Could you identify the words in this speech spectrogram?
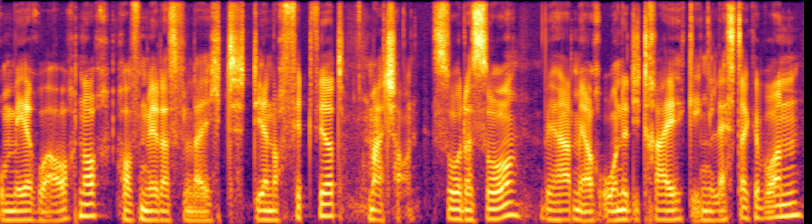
Romero auch noch. Hoffen wir, dass vielleicht dir noch fit wird. Mal schauen. So oder so, wir haben ja auch ohne die drei gegen Leicester gewonnen.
